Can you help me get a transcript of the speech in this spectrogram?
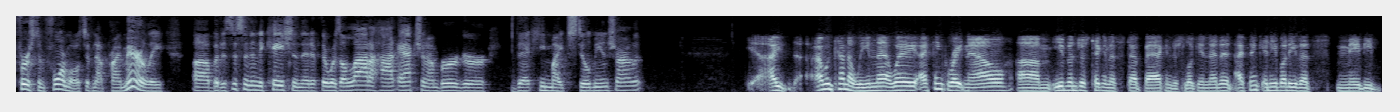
first and foremost, if not primarily. Uh, but is this an indication that if there was a lot of hot action on Burger, that he might still be in Charlotte? Yeah, I I would kind of lean that way. I think right now, um, even just taking a step back and just looking at it, I think anybody that's maybe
